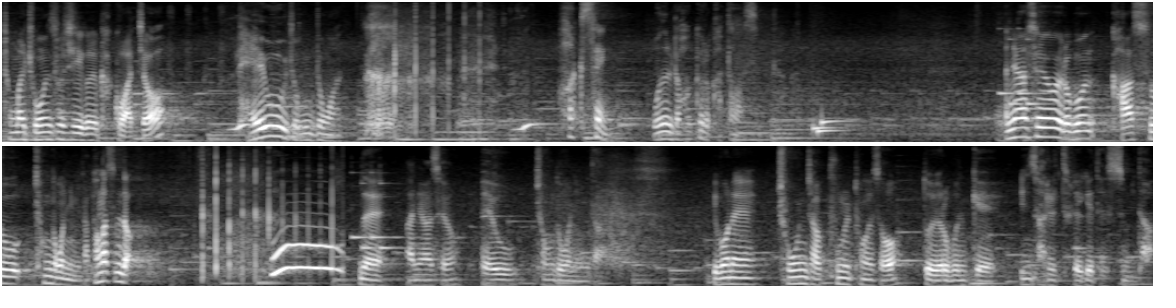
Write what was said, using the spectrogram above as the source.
정말 좋은 소식을 갖고 왔죠? 배우 정동원. 학생. 오늘도 학교를 갔다 왔습니다. 안녕하세요 여러분. 가수 정동원입니다. 반갑습니다. 우! 네 안녕하세요. 배우 정동원입니다. 이번에 좋은 작품을 통해서 또 여러분께 인사를 드리게 됐습니다.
